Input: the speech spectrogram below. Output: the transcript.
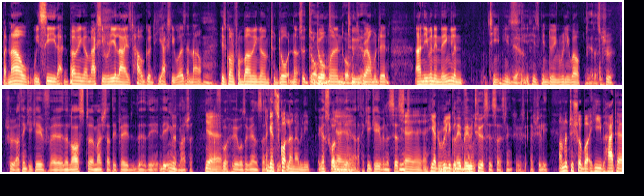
But now we see that Birmingham actually realized how good he actually was, and now Hmm. he's gone from Birmingham to Dortmund, To to, Dortmund, Dortmund, Dortmund, to yeah. Real Madrid, and even in the England team, he's Yeah. he's been doing really well. Yeah, that's true. True. I think he gave uh, in the last uh, match that they played, the the, the England match. I Yeah, forgot who it was against. I against he- Scotland, I believe. Against Scotland, Yeah, yeah, yeah, yeah. I think he gave an assist. Yeah, yeah, yeah. He had a really good. Maybe, maybe two assists. I think actually. I'm not too sure, but he had a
